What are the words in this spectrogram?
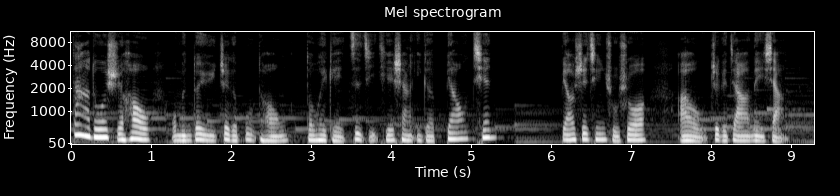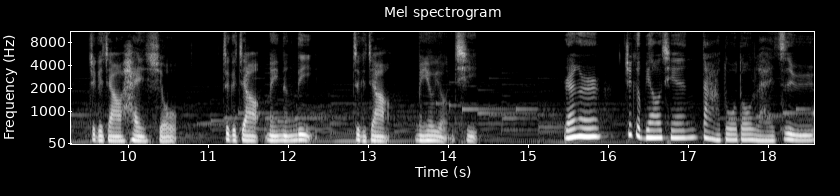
大多时候，我们对于这个不同，都会给自己贴上一个标签，标示清楚说：“哦，这个叫内向，这个叫害羞，这个叫没能力，这个叫没有勇气。”然而，这个标签大多都来自于。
